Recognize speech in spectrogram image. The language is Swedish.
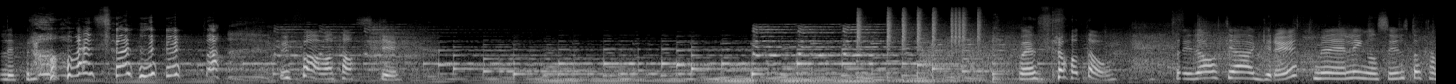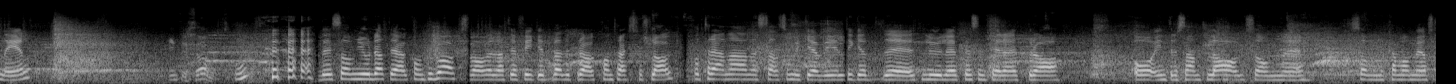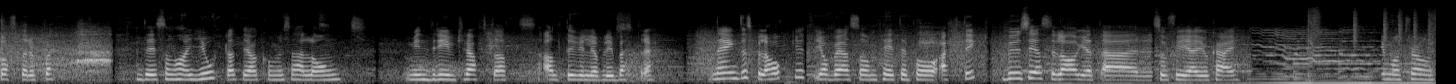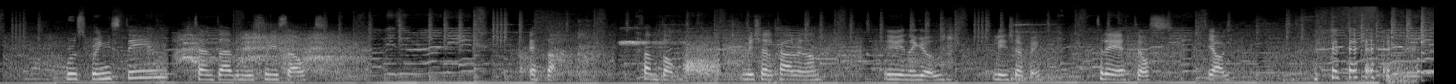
Väldigt bra, men sluta! Fy fan vad taskig. Vad jag pratar om? Så idag åt jag gröt med lingonsylt och kanel. Intressant. Det som gjorde att jag kom tillbaka var väl att jag fick ett väldigt bra kontraktsförslag. Får träna nästan så mycket jag vill. Jag tycker att eh, Luleå presenterar ett bra och intressant lag som, eh, som kan vara med och slåss där uppe. Det som har gjort att jag har kommit så här långt, min drivkraft att alltid vilja bli bättre. När jag inte spelar hockey jobbar jag som PT på Actic. Busigaste laget är Sofia Yokai. Game of Thrones. Bruce Springsteen, 10th Avenue Freeze Out. Etta. 15. Michel Karvinen. Vi vinner guld. Linköping. 3-1 till oss. Jag.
